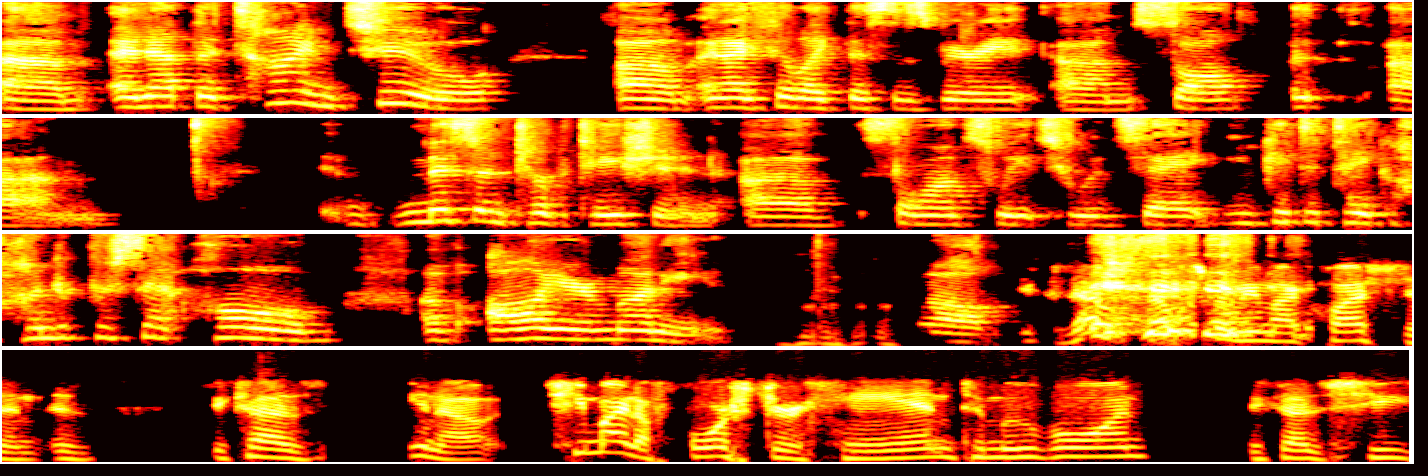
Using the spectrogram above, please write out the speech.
Um, and at the time, too, um, and I feel like this is very um, soft, um, misinterpretation of salon suites who would say you get to take 100% home of all your money. Well that's, that's going to be my question is because you know she might have forced your hand to move on because she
